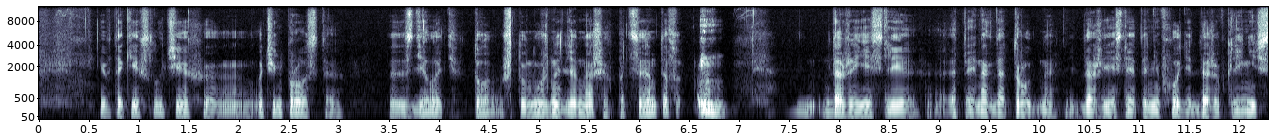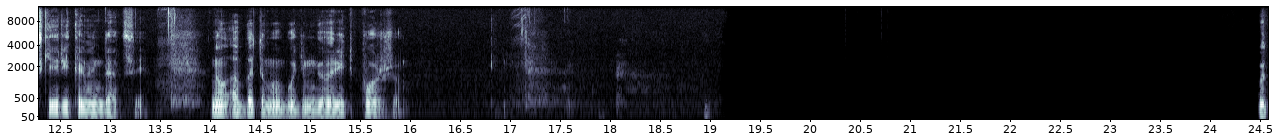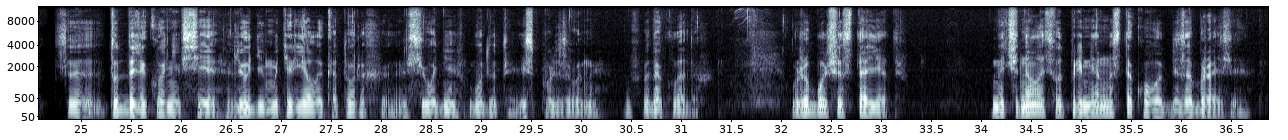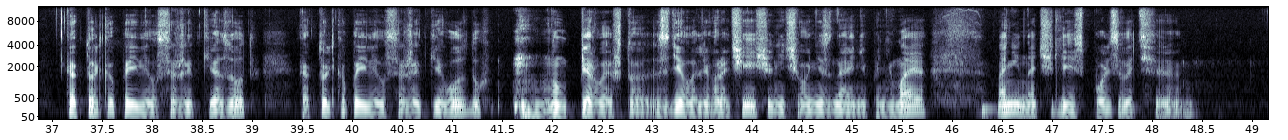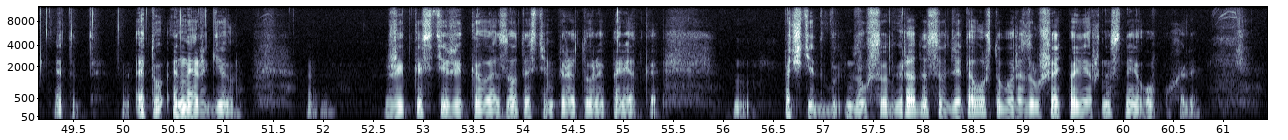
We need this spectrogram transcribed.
И в таких случаях, э, очень просто сделать то, что нужно для наших пациентов, даже если это иногда трудно, даже если это не входит даже в клинические рекомендации. Но об этом мы будем говорить позже. Вот, э, тут далеко не все люди, материалы которых, э, сегодня будут использованы в докладах. Уже больше 100 лет начиналось вот примерно с такого безобразия. Как только появился жидкий азот, как только появился жидкий воздух, ну, первое, что сделали врачи, ещё ничего не зная, не понимая, они начали использовать, э, этот эту энергию, э, жидкости, жидкого азота с температурой порядка, почти дв 200 градусов для того, чтобы разрушать поверхностные опухоли.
